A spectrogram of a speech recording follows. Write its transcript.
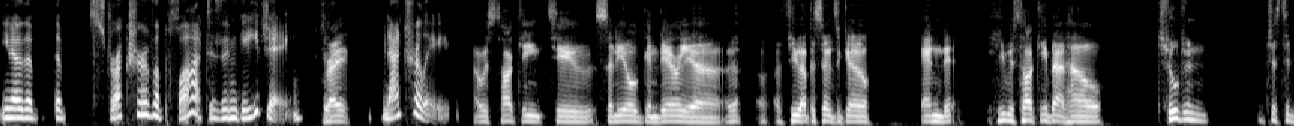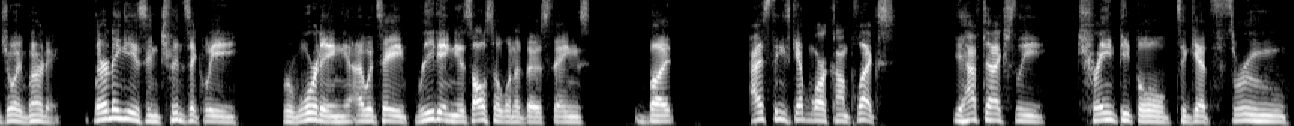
you know, the the structure of a plot is engaging. Right. Naturally. I was talking to Sunil Gunderia a, a few episodes ago, and he was talking about how children just enjoy learning. Learning is intrinsically rewarding. I would say reading is also one of those things. But as things get more complex, you have to actually train people to get through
